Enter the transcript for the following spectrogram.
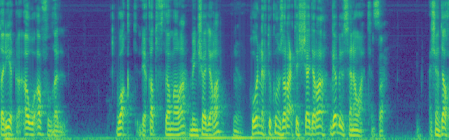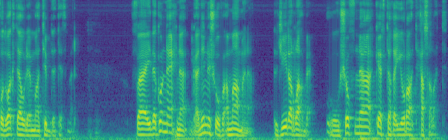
طريقة أو أفضل وقت لقطف ثمرة من شجرة نعم. هو إنك تكون زرعت الشجرة قبل سنوات صح عشان تأخذ وقتها ولما تبدأ تثمر. فإذا كنا إحنا قاعدين نشوف أمامنا الجيل الرابع وشفنا كيف تغيرات حصلت.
